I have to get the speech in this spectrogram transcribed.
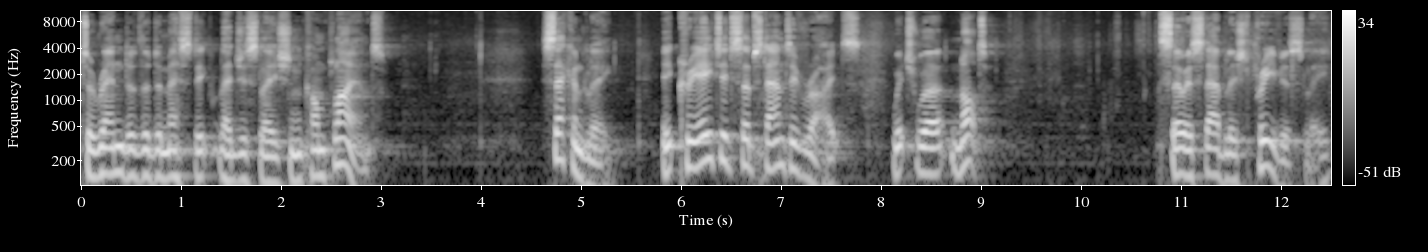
to render the domestic legislation compliant. Secondly, it created substantive rights which were not so established previously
